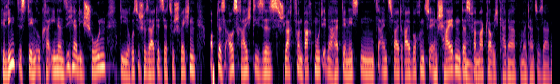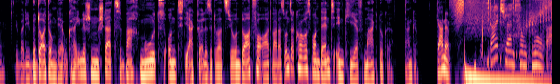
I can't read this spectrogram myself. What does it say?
gelingt es den Ukrainern sicherlich schon, die russische Seite sehr zu schwächen. Ob das ausreicht, dieses Schlacht von Bachmut innerhalb der nächsten ein, zwei, drei Wochen zu entscheiden, das hm. vermag, glaube ich, keiner momentan zu sagen. Über die Bedeutung der ukrainischen Stadt Bachmut und die aktuelle Situation dort vor Ort war das unser Korrespondent in Kiew, Marc Ducke. Danke. Gerne. Deutschlandfunk Nova.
